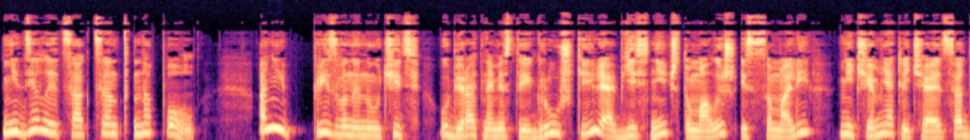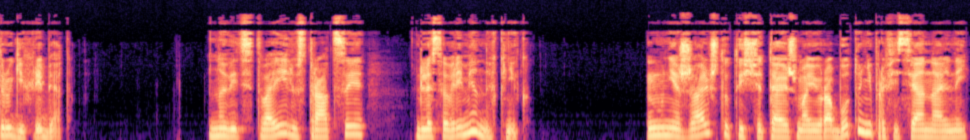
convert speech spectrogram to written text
не делается акцент на пол. Они призваны научить убирать на место игрушки или объяснить, что малыш из Сомали ничем не отличается от других ребят. Но ведь твои иллюстрации для современных книг. Мне жаль, что ты считаешь мою работу непрофессиональной.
